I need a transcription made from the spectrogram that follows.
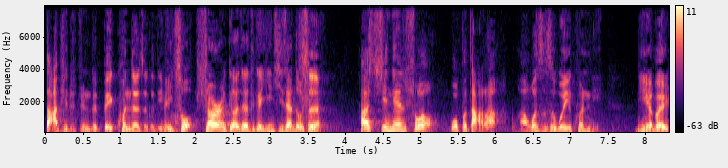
大批的军队被困在这个地方。没错，十二个的这个鹰七战斗群。是，他今天说我不打了啊，我只是围困你，你要不要？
